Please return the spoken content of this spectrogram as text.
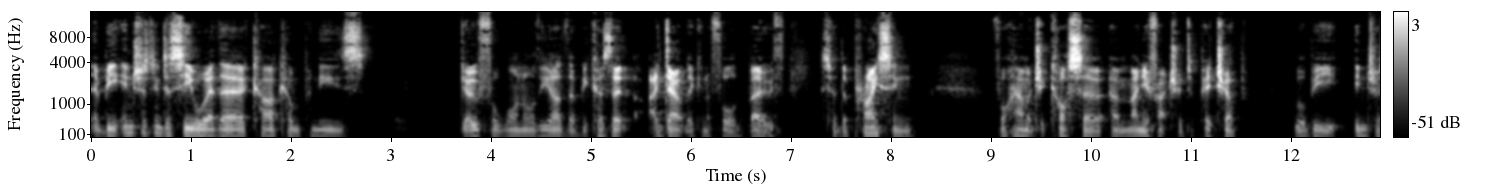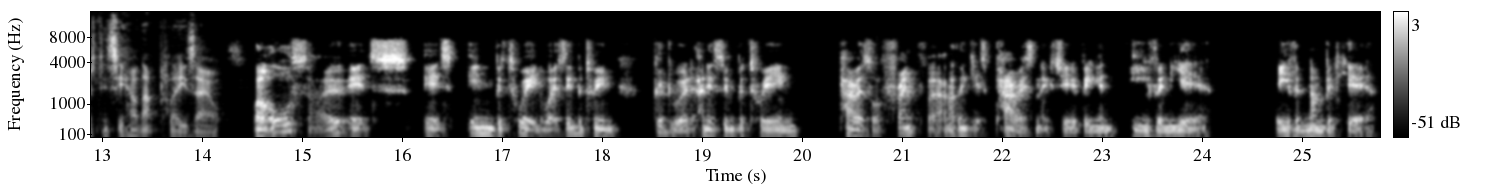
It'd be interesting to see whether car companies go for one or the other because I doubt they can afford both. So the pricing for how much it costs a, a manufacturer to pitch up will be interesting to see how that plays out. Well, also it's it's in between. Well, it's in between Goodwood and it's in between Paris or Frankfurt, and I think it's Paris next year being an even year, even numbered year,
